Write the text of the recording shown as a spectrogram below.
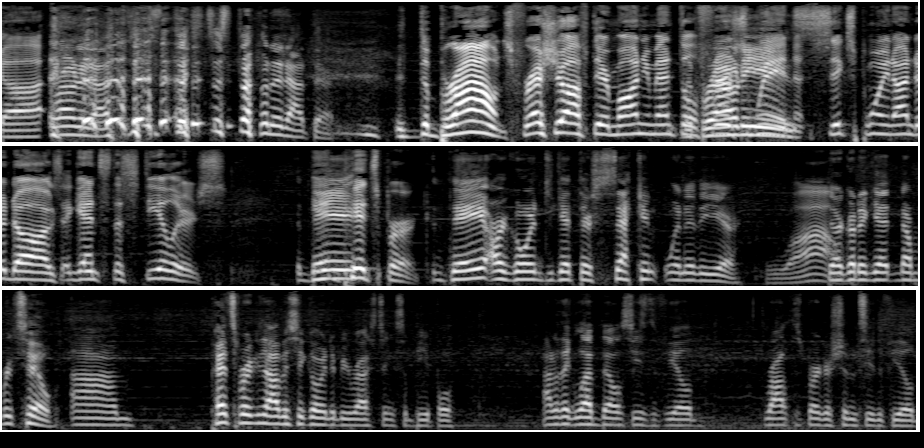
uh, throwing it out, just, just, just throwing it out there. the Browns, fresh off their monumental The first win, six point underdogs against the Steelers They, in Pittsburgh. They are going to get their second win of the year. Wow. They're going to get number two. Um, Pittsburgh is obviously going to be resting some people. I don't think Lev Bell sees the field. Roethlisberger shouldn't see the field.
